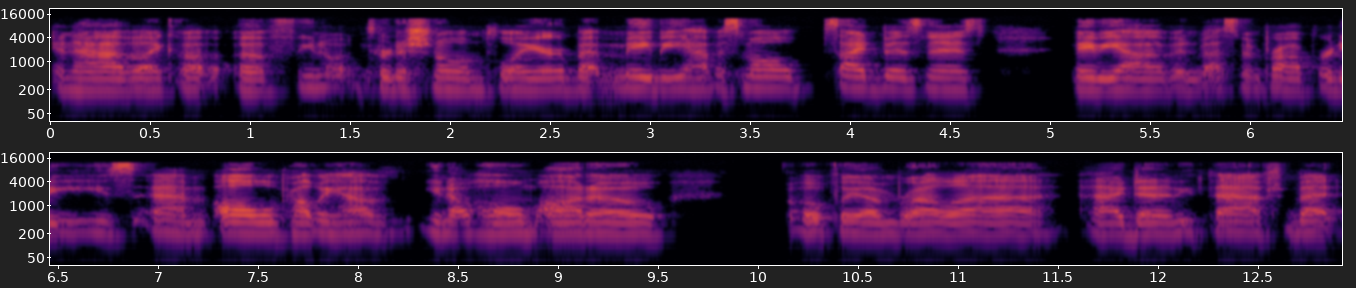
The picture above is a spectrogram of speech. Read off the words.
and have like a, a you know traditional employer but maybe have a small side business maybe have investment properties um all will probably have you know home auto hopefully umbrella identity theft but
